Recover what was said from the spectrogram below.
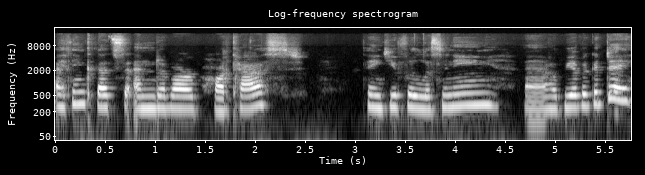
I think that's the end of our podcast. Thank you for listening, and I hope you have a good day.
